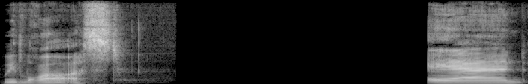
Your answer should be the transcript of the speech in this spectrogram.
we lost and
